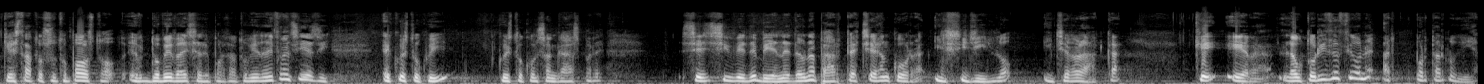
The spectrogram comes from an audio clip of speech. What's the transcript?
che è stato sottoposto e doveva essere portato via dai francesi è questo qui, questo con San Gaspare. Se si vede bene, da una parte c'è ancora il sigillo in ceralacca che era l'autorizzazione a portarlo via.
